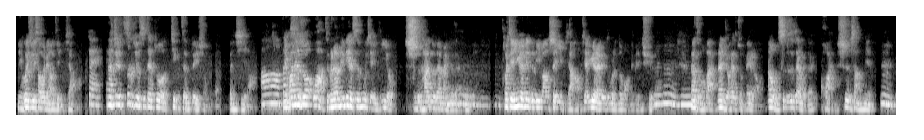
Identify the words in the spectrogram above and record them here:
你会去稍微了解一下嘛？对，那就这个就是在做竞争对手的分析啦。哦，你发现说，哇，整个辽宁夜市目前已经有十摊都在卖牛仔裤了。嗯嗯嗯而且因为那个地方生意比较好，现在越来越多人都往那边去了。嗯嗯嗯，那怎么办？那你就开始准备了哦。那我是不是在我的款式上面，嗯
